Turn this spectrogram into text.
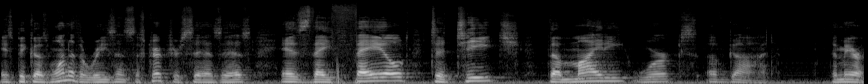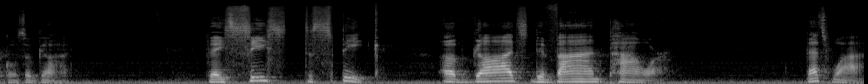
It's because one of the reasons the scripture says is, is they failed to teach the mighty works of God, the miracles of God. They ceased to speak of God's divine power. That's why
